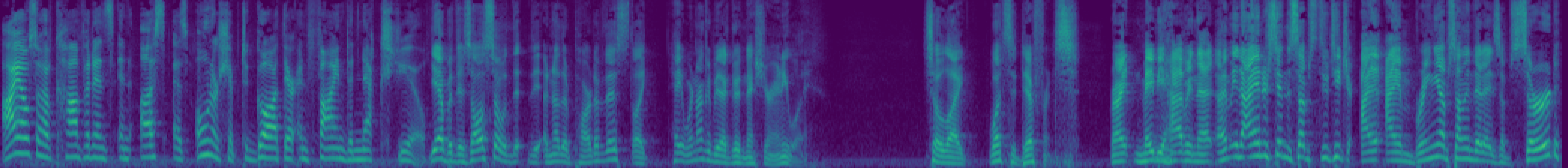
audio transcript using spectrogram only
I also have confidence in us as ownership to go out there and find the next you. Yeah, but there's also the, the, another part of this. Like, hey, we're not going to be that good next year anyway. So, like, what's the difference? Right? Maybe having that. I mean, I understand the substitute teacher. I, I am bringing up something that is absurd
